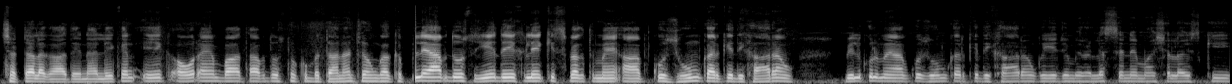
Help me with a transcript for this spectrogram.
چھٹا لگا دینا ہے۔ لیکن ایک اور اہم بات آپ دوستوں کو بتانا چاہوں گا کہ پہلے آپ دوست یہ دیکھ لیں کس وقت میں آپ کو زوم کر کے دکھا رہا ہوں۔ بالکل میں آپ کو زوم کر کے دکھا رہا ہوں کہ یہ جو میرا لسن ہے، ماشاءاللہ اس کی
